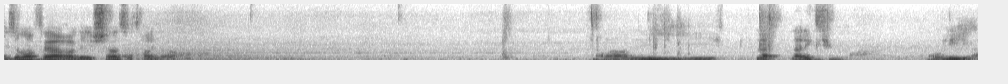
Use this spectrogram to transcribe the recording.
Nous allons faire les choses au trésor. Alors, lire, la, lecture. Ou lire.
